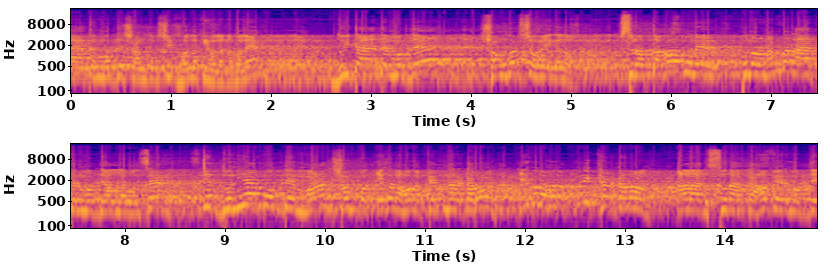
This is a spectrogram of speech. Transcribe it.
আয়াতের মধ্যে সাংঘর্ষিক হলো কি হলো না বলেন? দুইটা আয়াতের মধ্যে সংঘর্ষ হয়ে গেল। সুরত তাকাবুনের পনেরো নম্বর আয়াতের মধ্যে আল্লাহ বলছেন যে দুনিয়ার মধ্যে মাল, সম্পদ, এগুলো হলো ফেতনার কারণ। এগুলো হলো পরীক্ষার কারণ আর সুরা কাহাবের মধ্যে,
